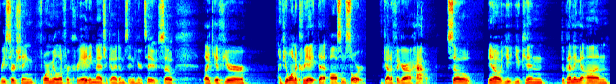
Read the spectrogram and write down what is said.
researching formula for creating magic items in here too. So, like if you're if you want to create that awesome sword, you got to figure out how. So, you know, you, you can, depending on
